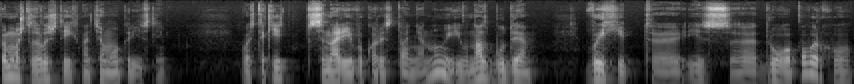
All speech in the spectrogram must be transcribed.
Ви можете залишити їх на цьому кріслі. Ось такі сценарії використання. Ну і у нас буде вихід е, із е, другого поверху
